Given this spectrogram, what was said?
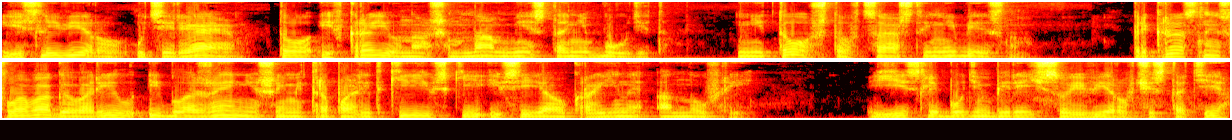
Если веру утеряем – то и в краю нашем нам места не будет, не то, что в Царстве Небесном. Прекрасные слова говорил и блаженнейший митрополит Киевский и всея Украины Ануфрий. Если будем беречь свою веру в чистоте,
